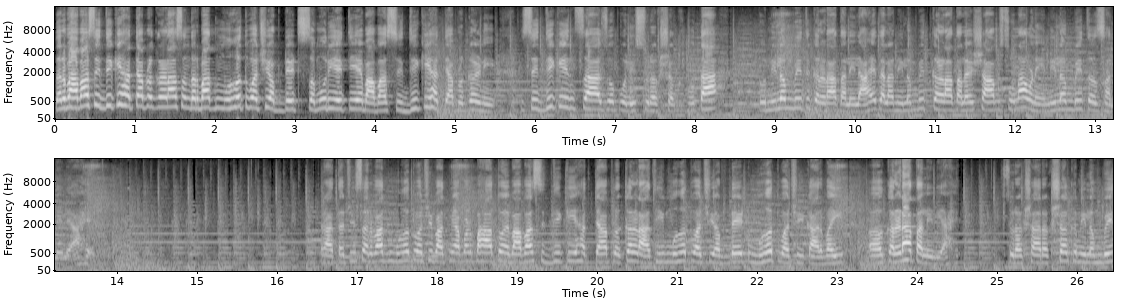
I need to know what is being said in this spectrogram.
तर बाबा सिद्दीकी हत्या प्रकरणासंदर्भात महत्वाची अपडेट समोर येते बाबा सिद्दीकी हत्या प्रकरणी सिद्दीकींचा जो पोलीस सुरक्षक होता तो निलंबित करण्यात आलेला आहे. त्याला निलंबित करण्यात आलंय श्याम सोनावणे. निलंबित झालेले आहेत तर आताची सर्वात महत्वाची बातमी आपण पाहतोय. बाबा सिद्दीकी हत्या प्रकरणात ही महत्वाची अपडेट महत्वाची कारवाई करण्यात आलेली आहे. सुरक्षा रक्षक निलंबित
